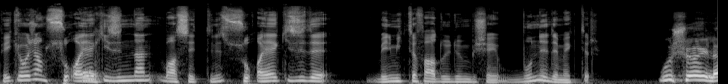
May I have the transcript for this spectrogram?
Peki hocam su ayak Evet. izinden bahsettiniz. Su ayak izi de benim ilk defa duyduğum bir şey. Bu ne demektir? Bu şöyle,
